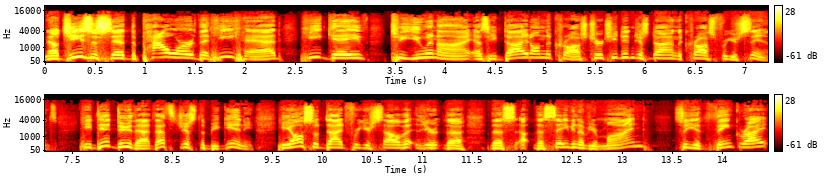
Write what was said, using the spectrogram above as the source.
Now, Jesus said the power that he had, he gave to you and I as he died on the cross. Church, he didn't just die on the cross for your sins. He did do that. That's just the beginning. He also died for your, salva- your the, the, the saving of your mind so you'd think right.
